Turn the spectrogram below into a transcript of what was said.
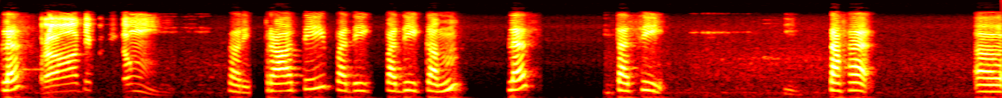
प्लस् प्रातिपदिकम्। सारि प्रातिपदि पदिकं प्लस् तसि। Hmm. सः अ,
